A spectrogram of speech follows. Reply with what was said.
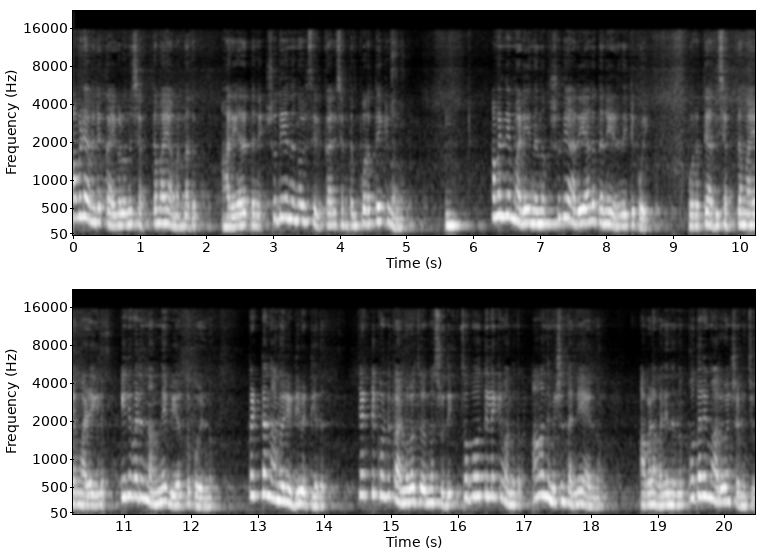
അവിടെ അവന്റെ കൈകളൊന്ന് ശക്തമായി അമർന്നതും അറിയാതെ തന്നെ ശ്രുതിയിൽ നിന്ന് ഒരു സിൽക്കാര ശബ്ദം പുറത്തേക്ക് വന്നു. അവന്റെ മടിയിൽ നിന്നും ശ്രുതി അറിയാതെ തന്നെ എഴുന്നേറ്റ് പോയി. പുറത്തെ അതിശക്തമായ മഴയിലും ഇരുവരും നന്നേ വിയർത്തു പോയിരുന്നു. പെട്ടെന്നാണ് ഒരു ഇടി വെട്ടിയത്. ഞെട്ടിക്കൊണ്ട് കണ്ണുകൾ തുറന്ന ശ്രുതി സ്വഭാവത്തിലേക്ക് വന്നതും ആ നിമിഷം തന്നെയായിരുന്നു. അവൾ അവനിൽ നിന്നും കുതറി മാറുവാൻ ശ്രമിച്ചു.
